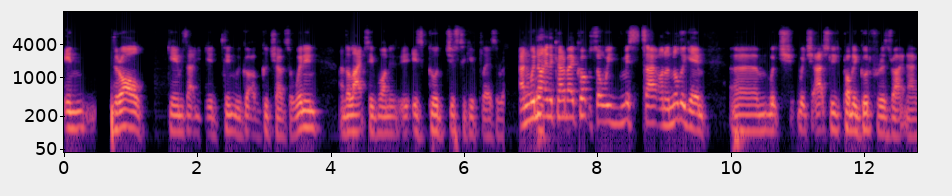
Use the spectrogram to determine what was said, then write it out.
in they're all games that you'd think we've got a good chance of winning and the leipzig one is, is good just to give players a rest. and we're not in the carabao cup so we missed out on another game um, which which actually is probably good for us right now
